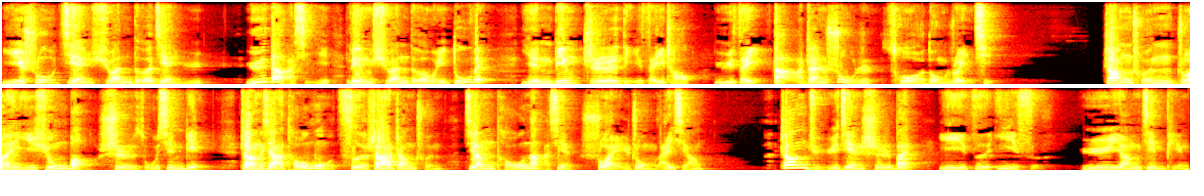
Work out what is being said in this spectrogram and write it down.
以书见玄德，见虞。于大喜，令玄德为都尉，引兵直抵贼巢，与贼大战数日，挫动锐气。张纯专一凶暴，士卒心变，帐下头目刺杀张纯，将头纳县，率众来降。张举见事败，亦自缢死。渔阳尽平。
